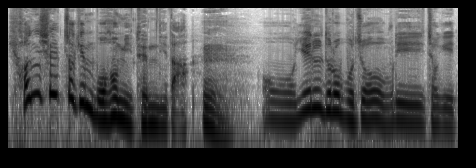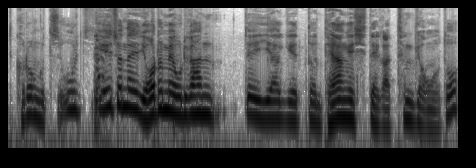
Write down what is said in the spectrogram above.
현실적인 모험이 됩니다. 음. 어, 예를 들어 보죠. 우리 저기 그런 거 예전에 여름에 우리가 한 때 이야기했던 대항해 시대 같은 경우도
